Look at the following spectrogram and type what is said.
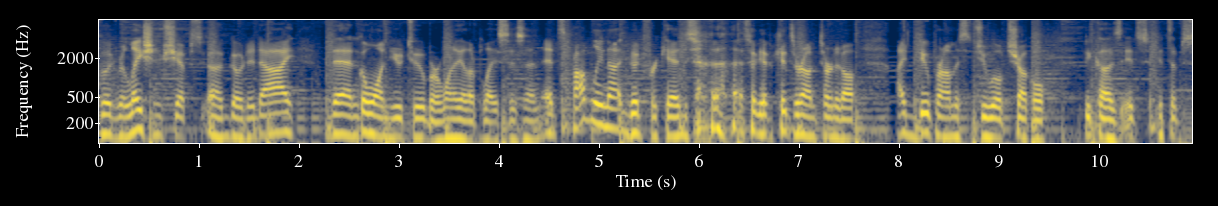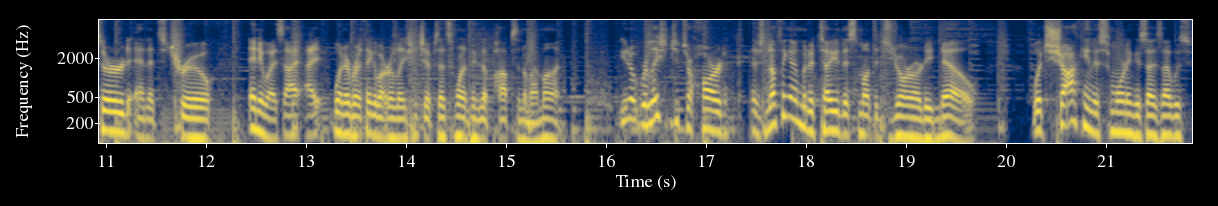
good relationships uh, go to die, then go on YouTube or one of the other places, and it's probably not good for kids. so if you have kids around, turn it off. I do promise that you will chuckle because it's it's absurd and it's true. Anyways, I, I whenever I think about relationships, that's one of the things that pops into my mind. You know, relationships are hard. There's nothing I'm going to tell you this month that you don't already know what's shocking this morning is as I was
